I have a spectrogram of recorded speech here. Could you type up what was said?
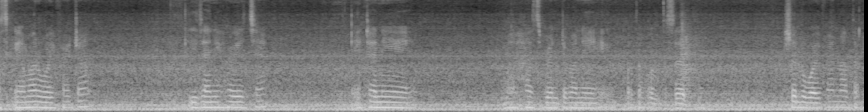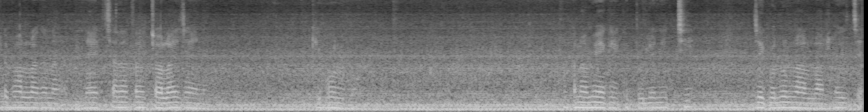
আজকে আমার ওয়াইফাইটা কী জানি হয়েছে। এটা নিয়ে আমার হাজব্যান্ড মানে কথা বলতেছে আর কি। আসলে ওয়াইফাই না থাকলে ভালো লাগে না। নেট ছাড়া তো চলাই যায় না। কি বলব? এখন আমি একে একে তুলে নিচ্ছি। যেগুলো লাল লাল হয়েছে।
